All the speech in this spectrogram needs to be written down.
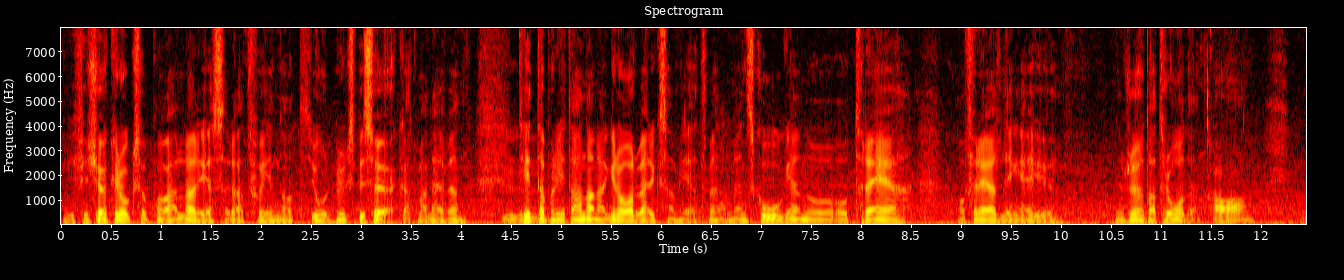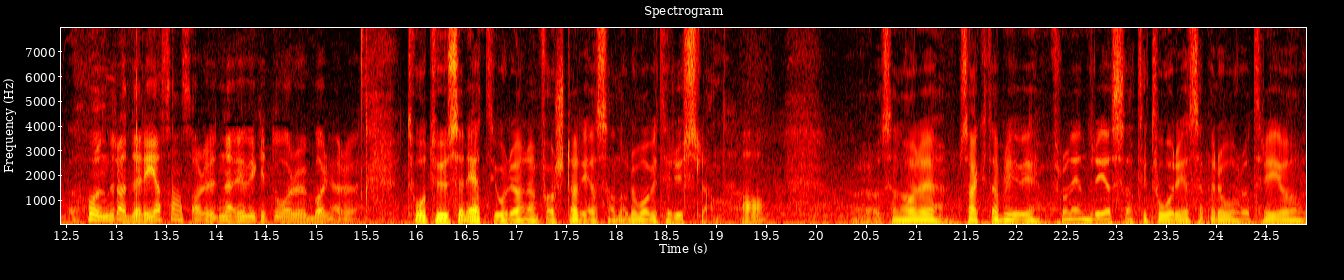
vi försöker också på alla resor att få in något jordbruksbesök, att man även tittar på lite annan agrar verksamhet. Men, men skogen och, och trä och förädling är ju den röda tråden. Ja. Hundrade resan sa du. När, vilket år började du? 2001 gjorde jag den första resan och då var vi till Ryssland. Ja. Och sen har det sakta blivit från en resa till två resor per år och tre och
